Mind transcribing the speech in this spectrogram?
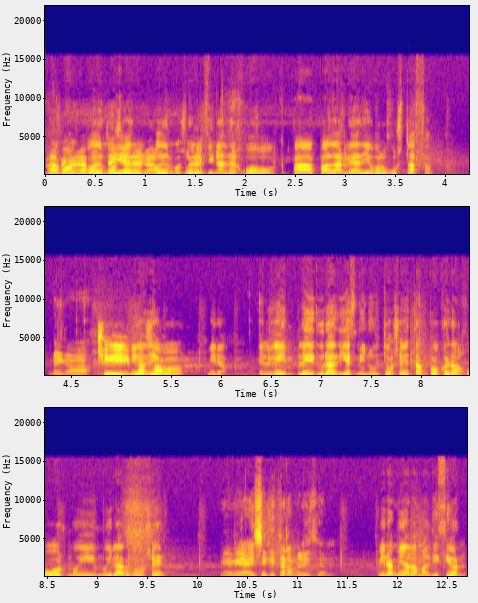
La Ramón, ¿podemos el ver, milagro. podemos ver el final del juego para darle a Diego el gustazo. Venga, va. Sí, Mira, por Diego, favor. Mira, el gameplay dura 10 minutos, ¿eh? Tampoco eran juegos muy, muy largos, ¿eh? Mira, mira, ahí se quita la maldición. Mira, mira, la maldición.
